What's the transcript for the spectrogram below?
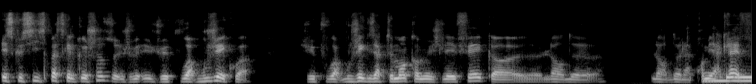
est-ce que s'il se passe quelque chose, je vais, pouvoir bouger quoi Je vais pouvoir bouger exactement comme je l'ai fait lors de la première greffe.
